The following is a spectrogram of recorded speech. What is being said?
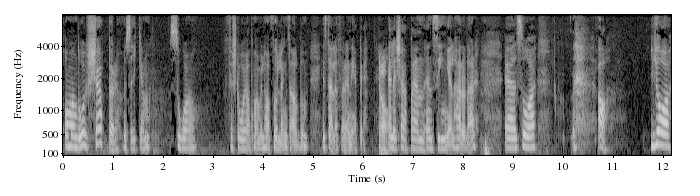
om man då köper musiken så förstår jag att man vill ha fullängdsalbum istället för en EP. Ja. Eller köpa en, en singel här och där. Eh, så ja, jag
